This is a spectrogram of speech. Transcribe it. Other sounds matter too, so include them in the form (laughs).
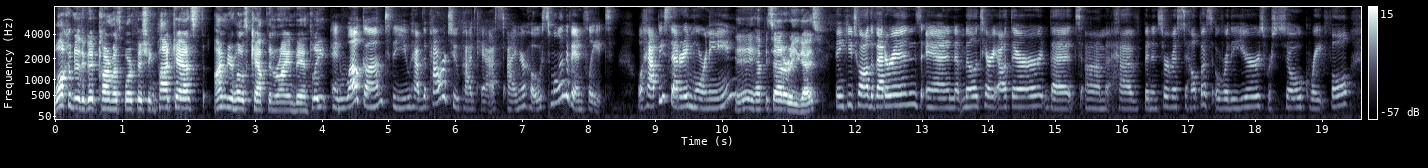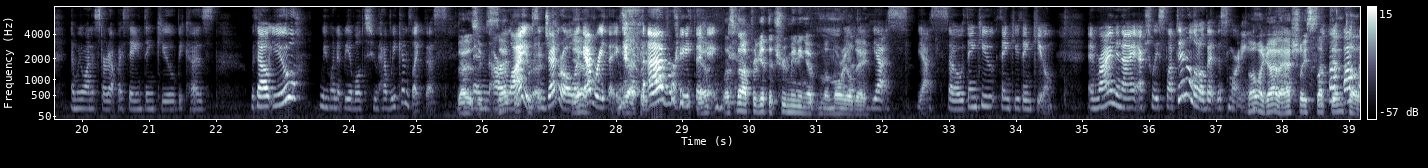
Welcome to the Good Karma Sport Fishing Podcast. I'm your host, Captain Ryan Van Fleet. And welcome to the You Have the Power To podcast. I'm your host, Melinda Van Fleet. Well, happy Saturday morning. Hey, happy Saturday, you guys. Thank you to all the veterans and military out there that um, have been in service to help us over the years. We're so grateful. And we want to start out by saying thank you because without you, we wouldn't be able to have weekends like this. That is in exactly our lives correct. in general, like everything. (laughs) exactly. everything. Yep. Let's not forget the true meaning of Memorial Day. Yes, yes. So thank you, thank you, thank you. And Ryan and I actually slept in a little bit this morning. Oh my God, I actually slept until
